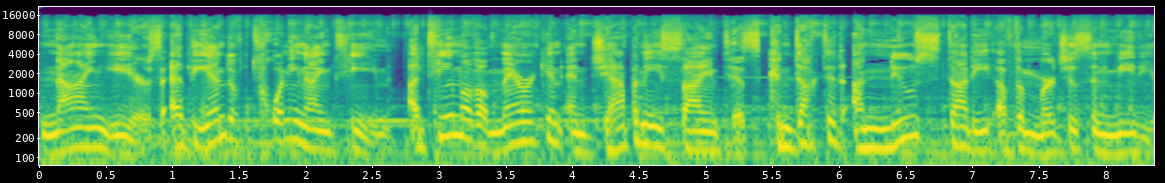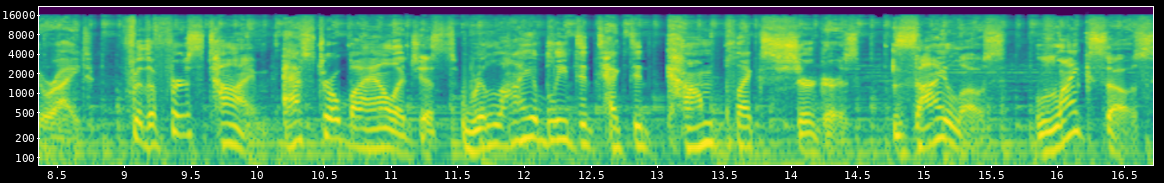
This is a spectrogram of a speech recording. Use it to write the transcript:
nine years, at the end of 2019, a team of American and Japanese scientists conducted a new study of the Murchison meteorite. For the first time, astrobiologists reliably detected complex sugars, xylose, lyxose,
